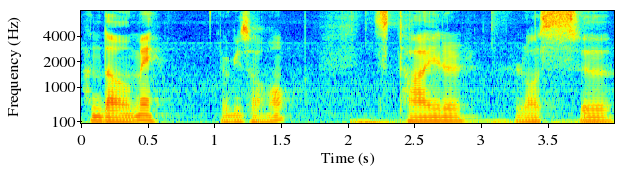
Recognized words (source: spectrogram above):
한 다음에 여기서 Stylus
